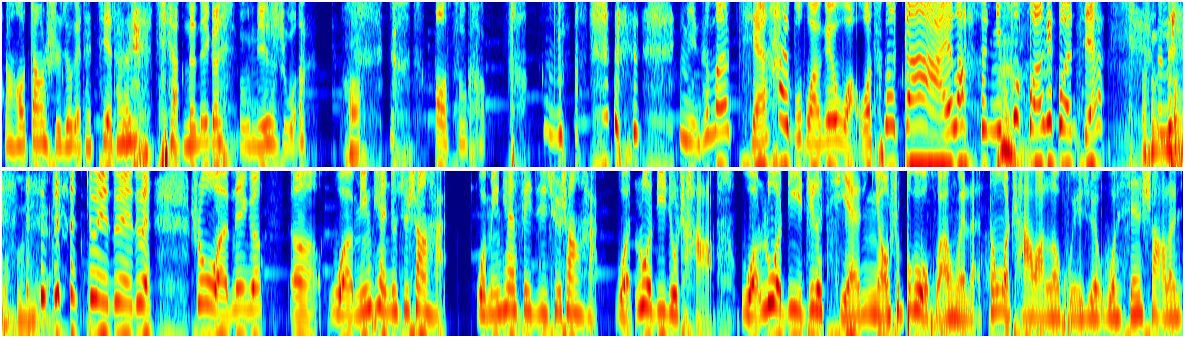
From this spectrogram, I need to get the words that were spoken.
然后当时就给他借他那个 钱的那个兄弟说，好，爆粗口，操你妈！你他妈钱还不还给我，我他妈肝癌了！你不还给我钱，弄死你！对对对，说我那个呃，我明天就去上海，我明天飞机去上海，我落地就查，我落地这个钱你要是不给我还回来，等我查完了回去，我先杀了你，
